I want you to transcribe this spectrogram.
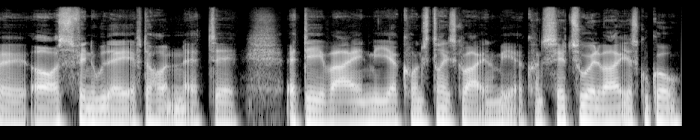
øh, og også finde ud af efterhånden, at, øh, at det var en mere kunstnerisk vej, en mere konceptuel vej, jeg skulle gå.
